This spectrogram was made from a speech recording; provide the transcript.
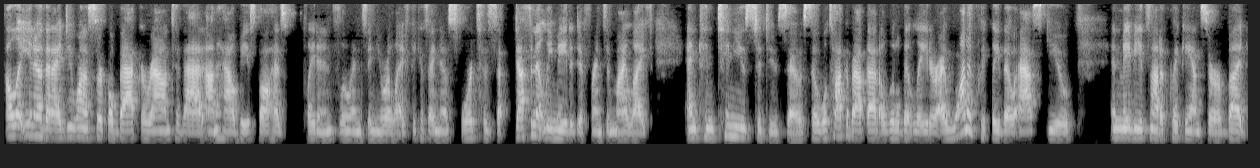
I'll let you know that I do want to circle back around to that on how baseball has played an influence in your life because I know sports has definitely made a difference in my life and continues to do so. So we'll talk about that a little bit later. I want to quickly, though, ask you, and maybe it's not a quick answer, but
